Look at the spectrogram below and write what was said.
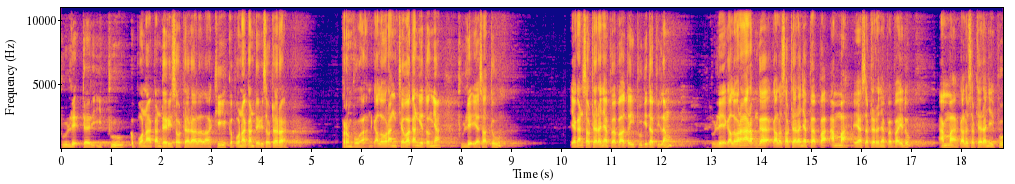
bulik dari ibu, keponakan dari saudara lelaki, keponakan dari saudara perempuan. Kalau orang Jawa kan ngitungnya bulik ya satu. Ya kan saudaranya bapak atau ibu kita bilang bulik. Kalau orang Arab enggak, kalau saudaranya bapak ammah ya, saudaranya bapak itu ammah. Kalau saudaranya ibu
